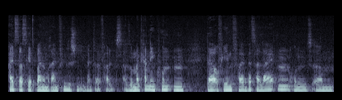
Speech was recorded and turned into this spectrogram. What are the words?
als das jetzt bei einem rein physischen Event der Fall ist. Also man kann den Kunden da auf jeden Fall besser leiten und ähm,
